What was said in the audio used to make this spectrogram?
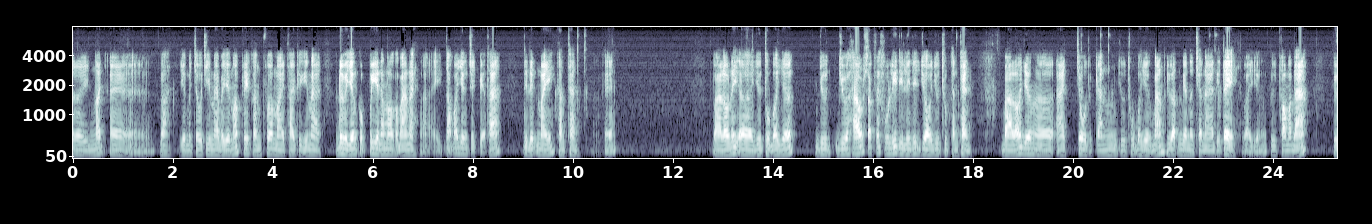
្រីណុចអឺបាទយើងបញ្ចូល Gmail របស់យើងមក please confirm my typing email ឬក៏យើង copy អាហ្នឹងមកក៏បានដែរបាទតបឲ្យយើងចុចពាក្យថា delete my content អូខេបាទឥឡូវនេះ YouTube របស់យើង you you have successfully deleted your YouTube content បាទឥឡូវយើងអាចចូលទៅកាន់ YouTube របស់យើងបានគឺអត់មាននៅ channel ទៀតទេបាទយើងគឺធម្មតា គឺ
